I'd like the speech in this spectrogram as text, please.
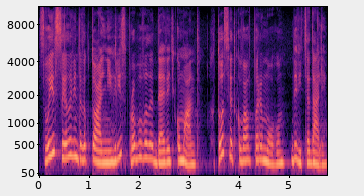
Свої сили в інтелектуальній грі спробували 9 команд. Хто святкував перемогу? Дивіться далі.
